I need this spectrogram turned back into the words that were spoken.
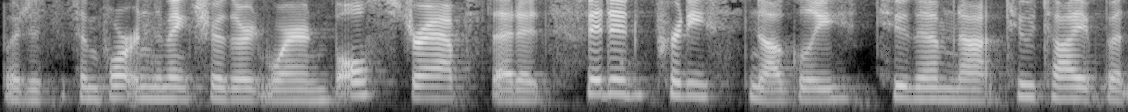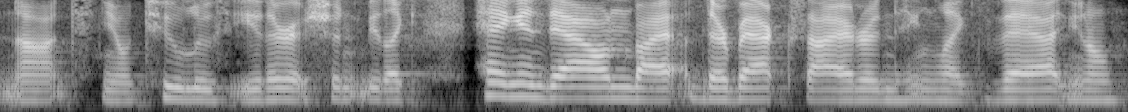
But it's, it's important to make sure they're wearing both straps, that it's fitted pretty snugly to them, not too tight, but not, you know, too loose either. It shouldn't be like hanging down by their backside or anything like that, you know.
